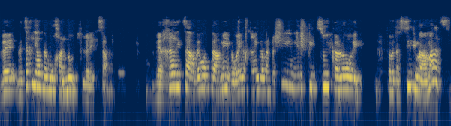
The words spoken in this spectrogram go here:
ו- וצריך להיות במוכנות לריצה. ואחרי ריצה, הרבה מאוד פעמים, ורואים מחקרים גם אנשים, יש פיצוי קלורי. זאת אומרת, עשיתי מאמץ,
